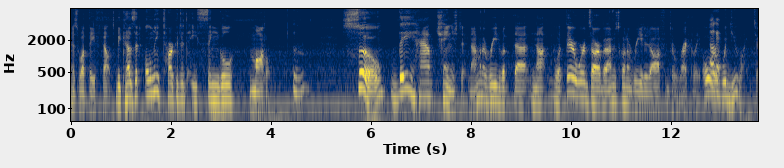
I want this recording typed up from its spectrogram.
is what they felt, because it only targeted a single model. Ooh. So, they have changed it. Now, I'm going to read what that, not what their words are, but I'm just going to read it off directly. Or Okay. would you like to?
